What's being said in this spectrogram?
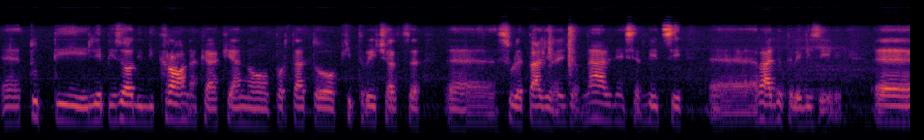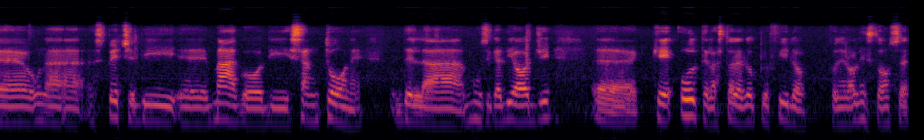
eh, tutti gli episodi di cronaca che hanno portato Keith Richards eh, sulle pagine dei giornali, nei servizi eh, radio-televisivi. Eh, una specie di mago, di santone della musica di oggi eh, che oltre alla storia a doppio filo con i Rolling Stones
